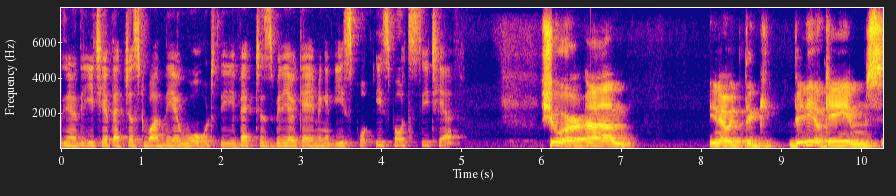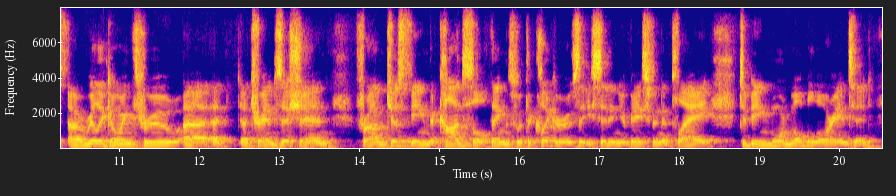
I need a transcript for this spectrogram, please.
you know the ETF that just won the award, the Vectors Video Gaming and Esport, Esports ETF? Sure. Um, you know, the video games are really going through a, a, a, transition from just being the console things with the clickers that you sit in your basement and play to being more mobile oriented.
